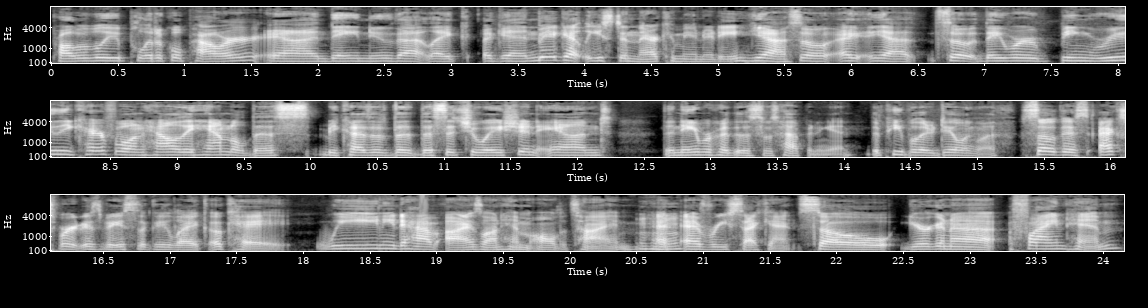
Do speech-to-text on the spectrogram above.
probably political power, and they knew that like again, Big at least in their community. yeah. So I yeah, so they were being really careful on how they handled this because of the the situation and the neighborhood this was happening in, the people they're dealing with. So this expert is basically like, okay, we need to have eyes on him all the time at mm-hmm. every second. So you're going to find him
